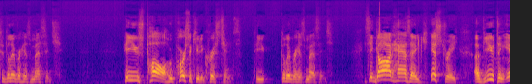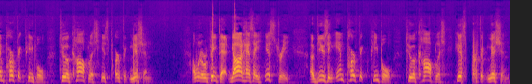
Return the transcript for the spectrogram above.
to deliver his message. He used Paul, who persecuted Christians, to deliver his message. You see, God has a history of using imperfect people to accomplish his perfect mission. I want to repeat that. God has a history of using imperfect people to accomplish his perfect mission.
